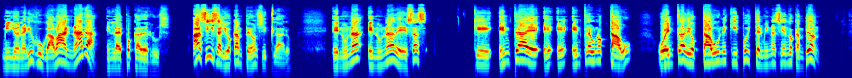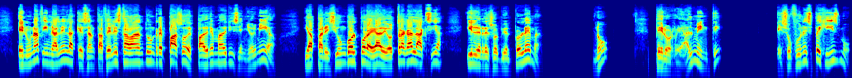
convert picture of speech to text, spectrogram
Millonario jugaba a nada en la época de Rus. Ah, sí, salió campeón, sí, claro. En una, en una de esas que entra, eh, eh, eh, entra un octavo o entra de octavo un equipo y termina siendo campeón. En una final en la que Santa Fe le estaba dando un repaso de Padre, Madre y Señor mío, y apareció un gol por allá de otra galaxia y le resolvió el problema. ¿No? Pero realmente, eso fue un espejismo.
